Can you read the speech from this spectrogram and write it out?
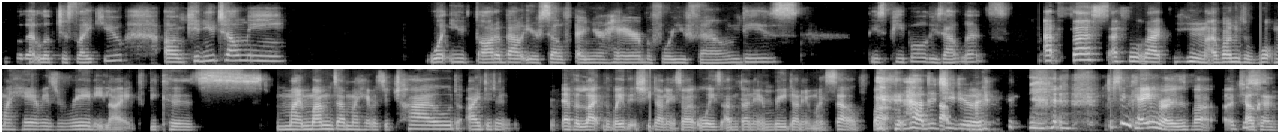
people that look just like you. Um can you tell me what you thought about yourself and your hair before you found these these people, these outlets? At first I thought like, hmm, I wonder what my hair is really like because my mum done my hair as a child. I didn't ever like the way that she done it, so I always undone it and redone it myself. But how did she do it? just in cane rows, but I just okay.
